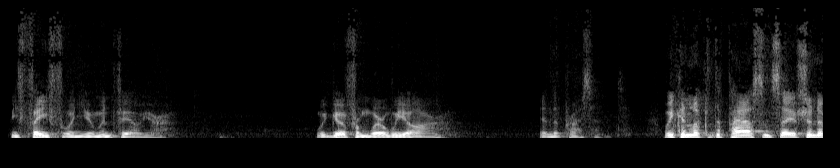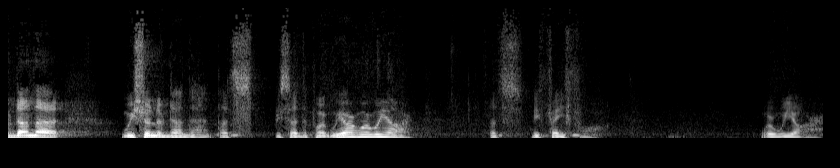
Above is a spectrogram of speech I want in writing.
Be faithful in human failure. We go from where we are in the present. We can look at the past and say, I shouldn't have done that. We shouldn't have done that. That's beside the point. We are where we are. Let's be faithful where we are.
